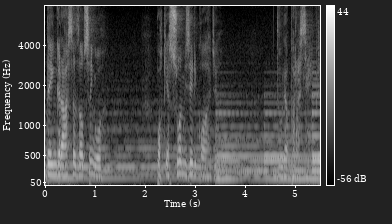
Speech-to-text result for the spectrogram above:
Deem graças ao Senhor, porque a sua misericórdia dura para sempre.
